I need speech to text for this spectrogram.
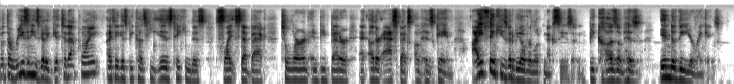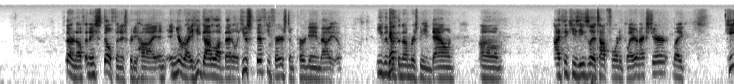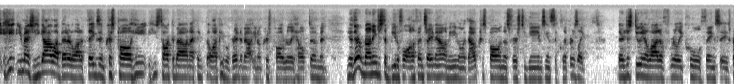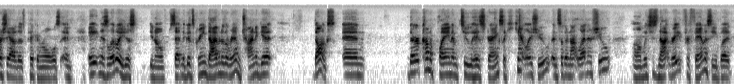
but the reason he's going to get to that point, I think, is because he is taking this slight step back to learn and be better at other aspects of his game. I think he's going to be overlooked next season because of his end of the year rankings. Fair enough. And he still finished pretty high. And and you're right, he got a lot better. Like he was 51st in per game value, even yeah. with the numbers being down. Um, I think he's easily a top 40 player next year. Like he, he you mentioned he got a lot better at a lot of things and Chris Paul he he's talked about and I think a lot of people have written about you know Chris Paul really helped him. And you know they're running just a beautiful offense right now. I mean even without Chris Paul in those first two games against the Clippers like they're just doing a lot of really cool things especially out of those pick and rolls. And Ayton is literally just you know setting a good screen diving to the rim trying to get dunks. And they're kind of playing him to his strengths. Like he can't really shoot and so they're not letting him shoot um, which is not great for fantasy but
